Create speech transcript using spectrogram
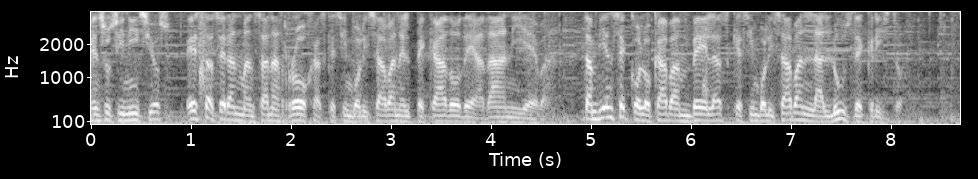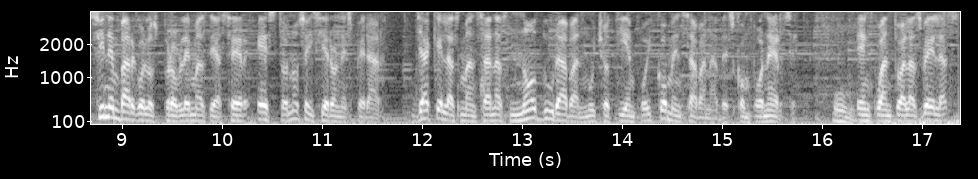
En sus inicios, estas eran manzanas rojas que simbolizaban el pecado de Adán y Eva. También se colocaban velas que simbolizaban la luz de Cristo. Sin embargo, los problemas de hacer esto no se hicieron esperar, ya que las manzanas no duraban mucho tiempo y comenzaban a descomponerse. En cuanto a las velas,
